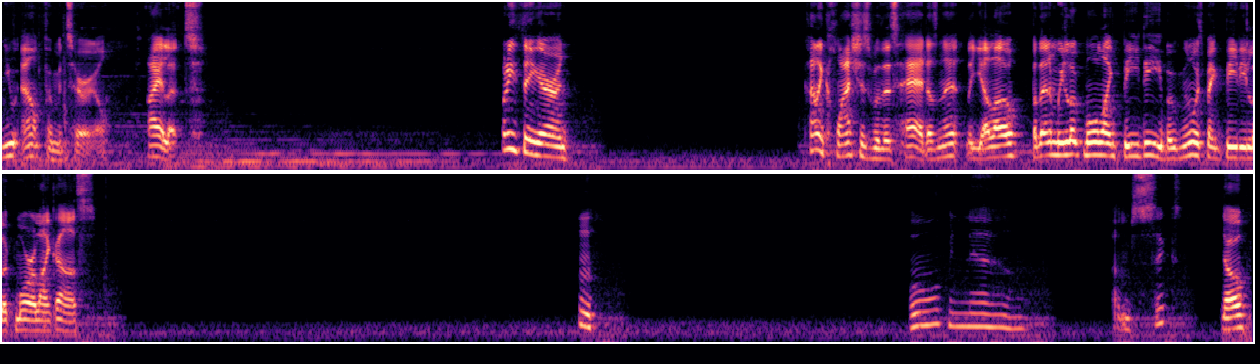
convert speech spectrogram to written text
New outfit material. Pilot. What do you think, Aaron? Kind of clashes with his hair, doesn't it? The yellow. But then we look more like BD, but we can always make BD look more like us. Hmm. Hold me now. I'm six. No.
